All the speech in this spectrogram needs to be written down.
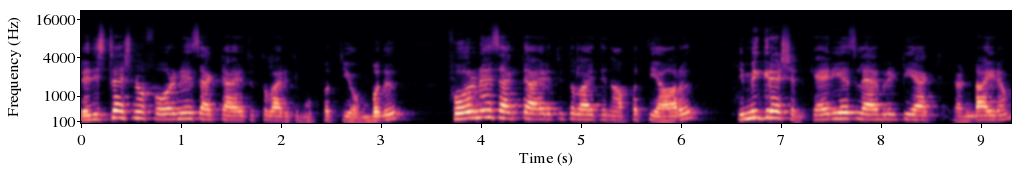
രജിസ്ട്രേഷൻ ഓഫ് ഫോറിനേഴ്സ് ആക്ട് ആയിരത്തി തൊള്ളായിരത്തി മുപ്പത്തി ഒമ്പത് ഫോറിനേഴ്സ് ആക്ട് ആയിരത്തി തൊള്ളായിരത്തി നാൽപ്പത്തി ആറ് ഇമിഗ്രേഷൻ കാരിയേഴ്സ് ലയബിലിറ്റി ആക്ട് രണ്ടായിരം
